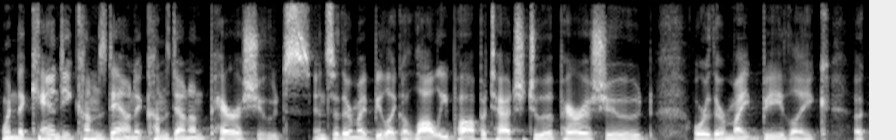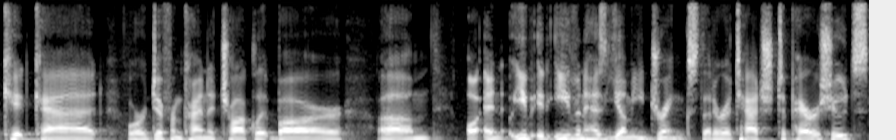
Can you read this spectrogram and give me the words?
When the candy comes down, it comes down on parachutes. And so there might be like a lollipop attached to a parachute, or there might be like a Kit Kat or a different kind of chocolate bar. Um, Uh, and it even has yummy drinks that are attached to parachutes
